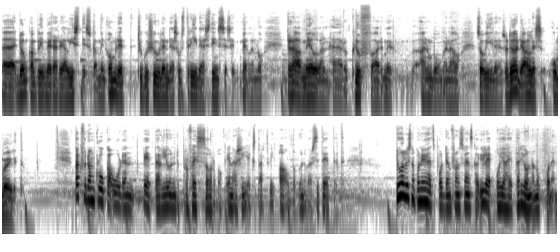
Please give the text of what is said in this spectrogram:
eh, de kan bli mer realistiska. Men om det är 27 länder som strider sinsemellan och drar mellan här och knuffar med armbågarna och så vidare, så då är det alldeles omöjligt. Tack för de kloka orden, Peter Lund, professor och energiexpert vid Aalto-universitetet. Du har lyssnat på nyhetspodden från Svenska Yle och jag heter Jonna Nupponen.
